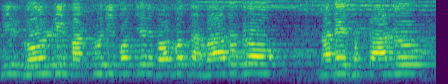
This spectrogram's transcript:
ਵੀਰ ਗੋਲਡੀ ਮੰਕੂ ਜੀ ਪਹੁੰਚੇ ਨੇ ਬਹੁਤ ਬਹੁਤ ਧੰਨਵਾਦ ਉਧਰੋਂ। ਸਾਡੇ ਸਤਿਕਾਰਯੋਗ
